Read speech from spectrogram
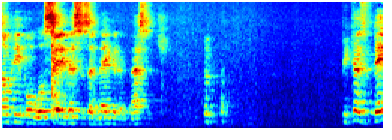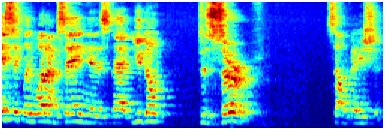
Some people will say this is a negative message. because basically, what I'm saying is that you don't deserve salvation.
